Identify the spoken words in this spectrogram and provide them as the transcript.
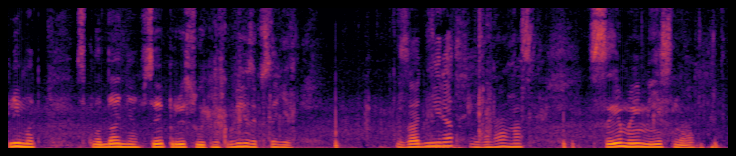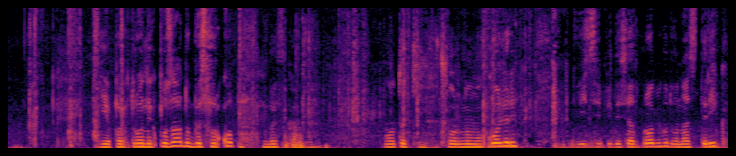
клімат, складання, все присутнє. Круїзик, все є. Задній ряд і вона у нас семимісна. Є парктроник позаду, без форкопа, без камери. Отакі в чорному кольорі. 250 пробігу, 12 рік.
